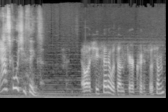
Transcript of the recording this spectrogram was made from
ask her what she thinks. Oh, she said it was unfair criticism.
